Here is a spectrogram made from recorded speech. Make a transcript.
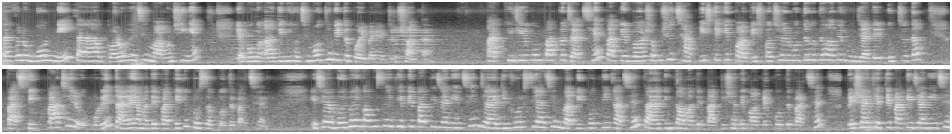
তার কোনো বোন নেই, তারা বড় হয়েছে ময়মনসিংহে এবং তিনি হচ্ছে মধ্যবিত্ত পরিবারের একজন সন্তান। পাত্রী যেরকম পাত্র চাচ্ছে পাত্রের বয়স অবশ্যই ছাব্বিশ থেকে পঁয়ত্রিশ বছরের মধ্যে হতে হবে এবং যাদের উচ্চতা পাঁচ ফিট পাঁচের উপরে, তারাই আমাদের পাত্রীকে প্রস্তাব করতে পারছেন। এছাড়া বৈবাহিক অবস্থার ক্ষেত্রে পাত্রী জানিয়েছেন, যারা ডিভোর্সি আছেন বা বিপত্নিক আছেন, তারা কিন্তু আমাদের পাত্রীর সাথে কন্ট্যাক্ট করতে পারছেন। পেশার ক্ষেত্রে পাত্রী জানিয়েছেন,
